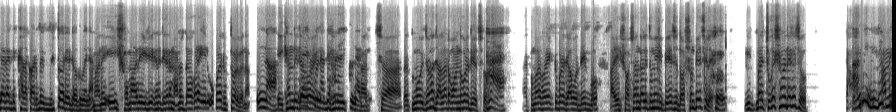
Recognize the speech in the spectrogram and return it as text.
জায়গাতে খেলা করবে ভিতরে ঢুকবে না। মানে এই সমাজ এই যে এখানে যেখানে মানুষ দেওয়া করে এর উপরে ঢুকতে পারবে না। এইখান হ্যাঁ এই কোনাতে। আচ্ছা তা তুমি ওই জন্য জানলাটা বন্ধ করে দিয়েছ? হ্যাঁ। আর তোমার ঘরে একটু পরে যাব দেখব। আর এই শ্মশান শ্মশানকালী তুমি পেয়েছ দর্শন পেয়েছিলে। মানে চোখের সামনে দেখেছ? আমি আমি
